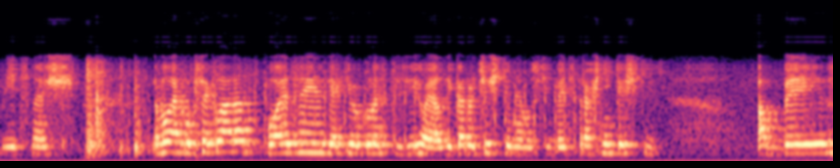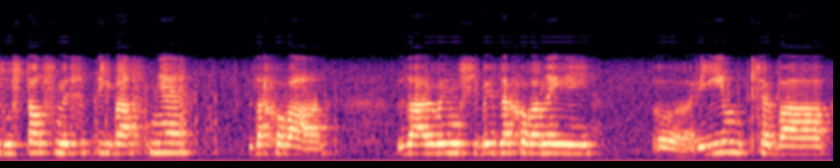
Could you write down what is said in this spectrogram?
víc než... Nebo jako překládat poezii z jakýhokoliv cizího jazyka do češtiny musí být strašně těžký. Aby zůstal smysl té básně zachován. Zároveň musí být zachovaný uh, rým třeba,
